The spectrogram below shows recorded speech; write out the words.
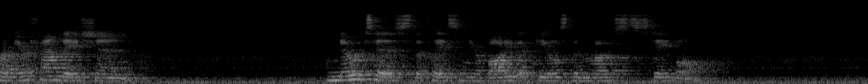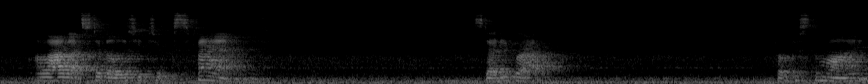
From your foundation, notice the place in your body that feels the most stable. Allow that stability to expand. Steady breath. Focus the mind.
